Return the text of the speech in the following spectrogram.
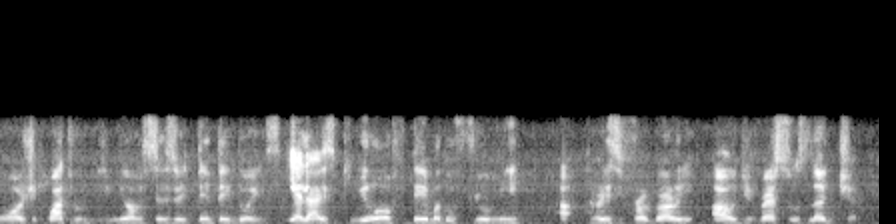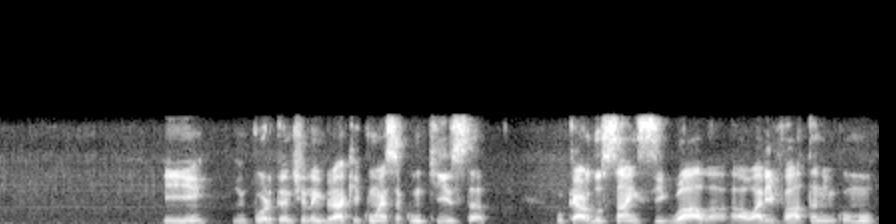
O Audi 4 de 1982. E, aliás, que virou o tema do filme Race for Glory Audi versus Lancia. E importante lembrar que com essa conquista, o Carlos Sainz se iguala ao Ari Vatanen como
